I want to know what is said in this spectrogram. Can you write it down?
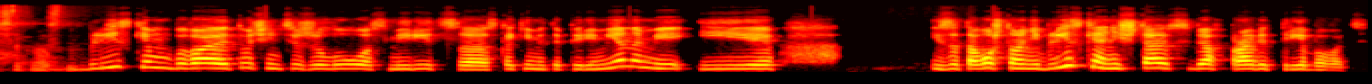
Согласна. Близким бывает очень тяжело смириться с какими-то переменами, и из-за того, что они близкие, они считают себя вправе требовать.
